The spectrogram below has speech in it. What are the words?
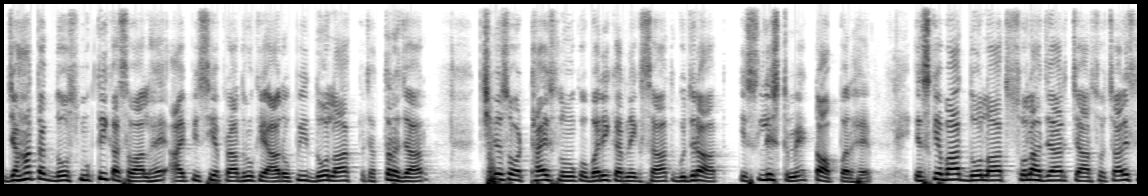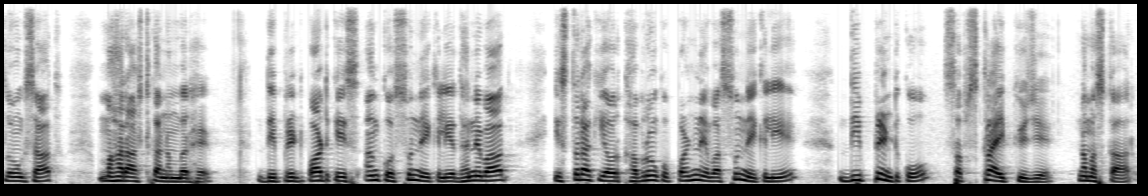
जहाँ तक दोष मुक्ति का सवाल है, आईपीसी अपराधों के आरोपी दो लाख पचहत्तर हज़ार छः सौ अट्ठाईस लोगों को बरी करने के साथ गुजरात इस लिस्ट में टॉप पर है। इसके बाद दो लाख सोलह हज़ार चार सौ चालीस लोगों के साथ महाराष्ट्र का नंबर है। दी प्रिंट पॉट के इस अंक को सुनने के लिए धन्यवाद। इस तरह की और खबरों को पढ़ने व सुनने के लिए दी प्रिंट को सब्सक्राइब कीजिए। नमस्कार।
